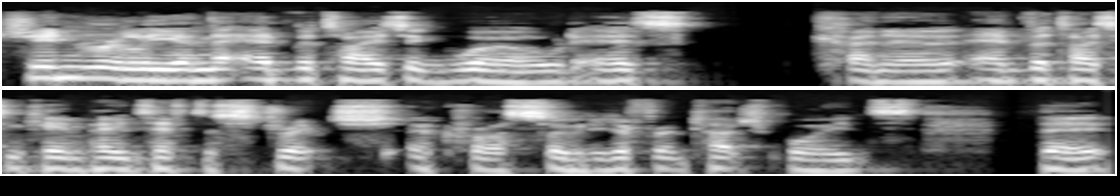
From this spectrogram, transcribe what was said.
generally in the advertising world, as kind of advertising campaigns have to stretch across so many different touch points that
